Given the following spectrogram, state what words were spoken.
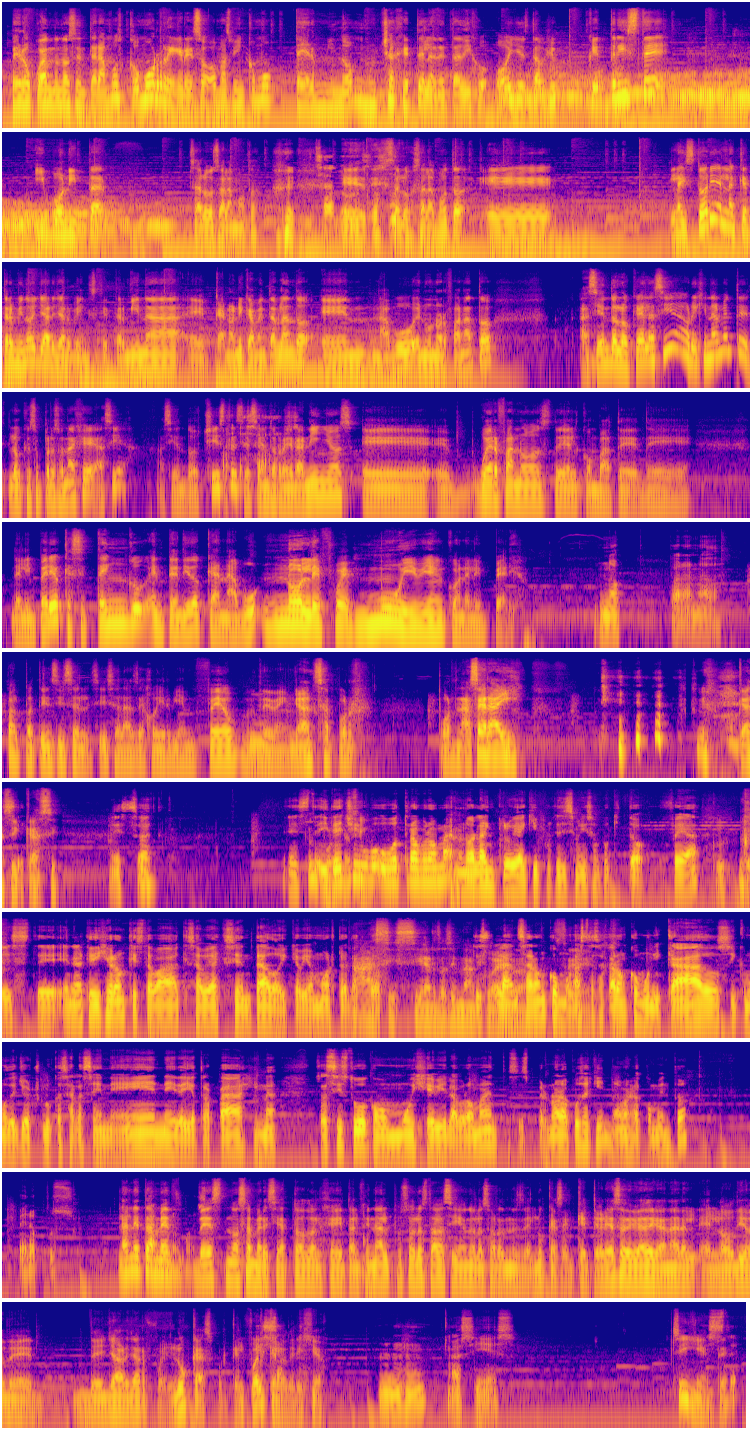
Pero cuando nos enteramos cómo regresó, o más bien cómo terminó, mucha gente, la neta, dijo, oye, está bien, qué triste y bonita. Saludos a la moto. Saludos. Eh, eh, saludos a la moto. Eh, la historia en la que terminó Jar Jar Binks, que termina canónicamente hablando en Naboo, en un orfanato, haciendo lo que él hacía originalmente, lo que su personaje hacía, haciendo chistes y haciendo reír a niños, huérfanos del combate de, del imperio, que sí tengo entendido que a Naboo no le fue muy bien con el imperio. No, para nada. Palpatine sí se, sí se las dejó ir bien feo de venganza por, por nacer ahí. casi, Sí. casi. Exacto. Este, y de hecho sí. hubo, hubo otra broma, no la incluí aquí porque sí se me hizo un poquito fea, este, en el que dijeron que estaba, que se había accidentado y que había muerto el Ah, actor. sí, cierto, sí me Entonces, acuerdo. lanzaron como, sí. hasta sacaron comunicados, y como de George Lucas a la CNN y de ahí otra página. O sea, sí estuvo como muy heavy la broma, entonces, pero no la puse aquí, nada más la comento. Pero pues, La neta, Med Best no se merecía todo el hate. Al final, pues solo estaba siguiendo las órdenes de Lucas. El que en teoría se debía de ganar el, el odio de, de Jar Jar fue Lucas, porque él fue el que lo dirigió. así es. Siguiente. Este,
